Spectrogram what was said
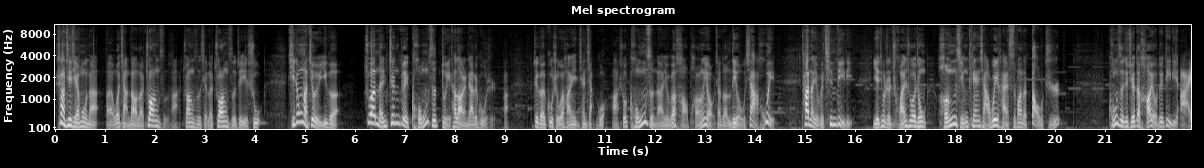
上期节目呢，呃，我讲到了庄子啊，庄子写了《庄子》这一书，其中呢就有一个专门针对孔子怼他老人家的故事啊。这个故事我好像以前讲过啊，说孔子呢有个好朋友叫做柳下惠，他呢有个亲弟弟，也就是传说中横行天下、危害四方的道直。孔子就觉得好友对弟弟，哎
